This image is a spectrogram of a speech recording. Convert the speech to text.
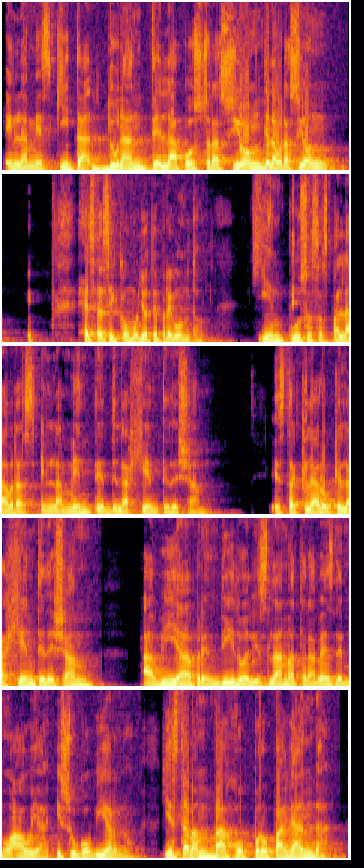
en la mezquita durante la postración de la oración? Es así como yo te pregunto, ¿quién puso esas palabras en la mente de la gente de Sham? Está claro que la gente de Sham había aprendido el Islam a través de Muawiyah y su gobierno y estaban bajo propaganda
